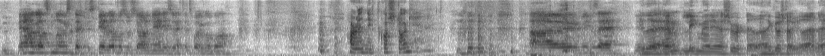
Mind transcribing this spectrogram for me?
Men jeg har ganske mange støttespillere på sosiale medier, så dette tror jeg går bra. Har du et nytt korstog? Ja, vi får se. Vi, Det, det ligger mer i skjulte, det korstoget der. Det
